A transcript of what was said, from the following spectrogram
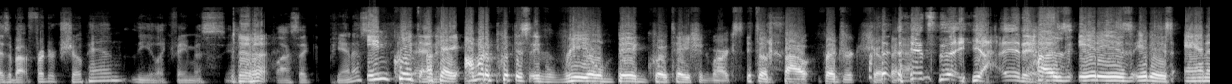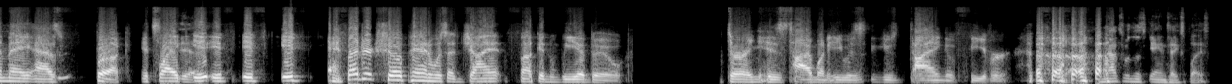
is about Frederick Chopin, the like famous you know, classic pianist. In quote, And- okay, I'm gonna put this in real big quotation marks. It's about Frederick Chopin it's the yeah, it is. because it is it is anime as fuck. It's like Yeah. if if if if Frederick Chopin was a giant fucking weeaboo during his time when he was he was dying of fever. and that's when this game takes place.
